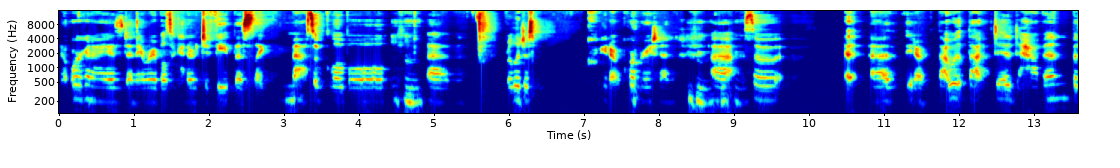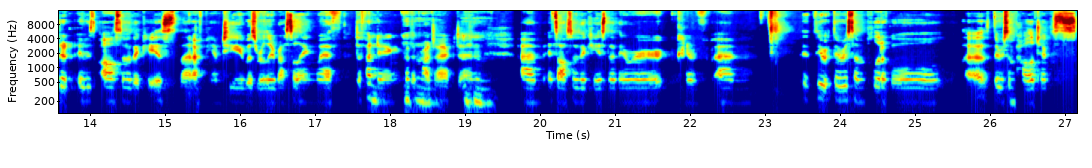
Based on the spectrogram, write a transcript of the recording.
you know organized and they were able to kind of defeat this like massive global mm-hmm. um, religious, you know, corporation. Mm-hmm. Uh, mm-hmm. so uh, you know that was that did happen, but it, it, was also the case that FPMT was really wrestling with the funding for mm-hmm. the project, and mm-hmm. um, it's also the case that there were kind of um, there, there was some political uh, there was some politics,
